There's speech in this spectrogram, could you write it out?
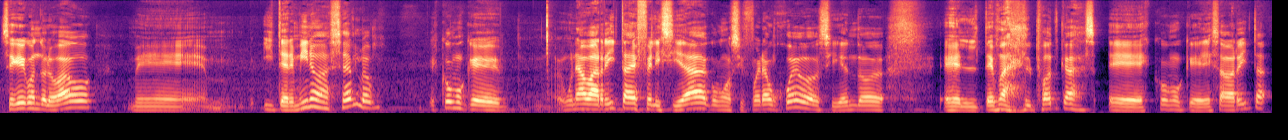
Sé que cuando lo hago me... y termino de hacerlo, es como que una barrita de felicidad, como si fuera un juego, siguiendo el tema del podcast eh, es como que esa barrita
